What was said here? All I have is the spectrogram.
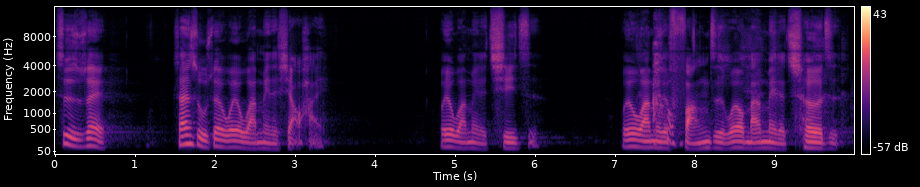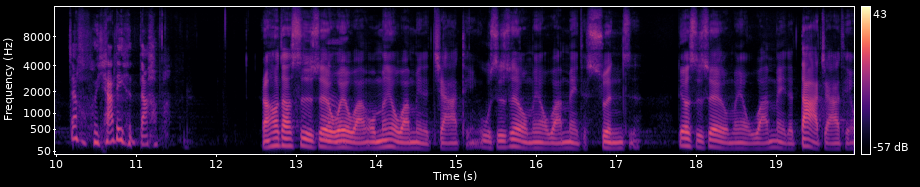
四十岁、三十五岁我有完美的小孩，我有完美的妻子，我有完美的哦房子，我有完美的车子，这样我压力很大吧？然后到四十岁我有完，我们有完美的家庭，五十岁我们有完美的孙子，六十岁我们有完美的大家庭，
